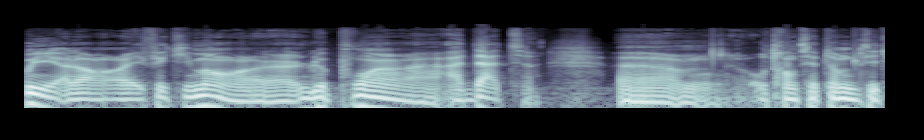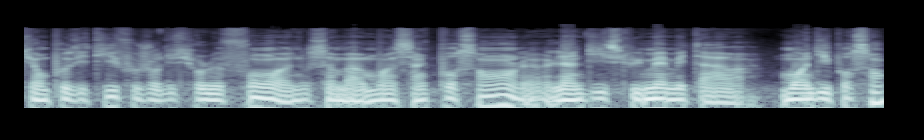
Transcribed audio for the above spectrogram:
Oui, alors effectivement, euh, le point à, date, euh, au 30 septembre, nous étions positifs. Aujourd'hui, sur le fond, euh, nous sommes à moins 5%. L'indice lui-même est à moins 10%.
